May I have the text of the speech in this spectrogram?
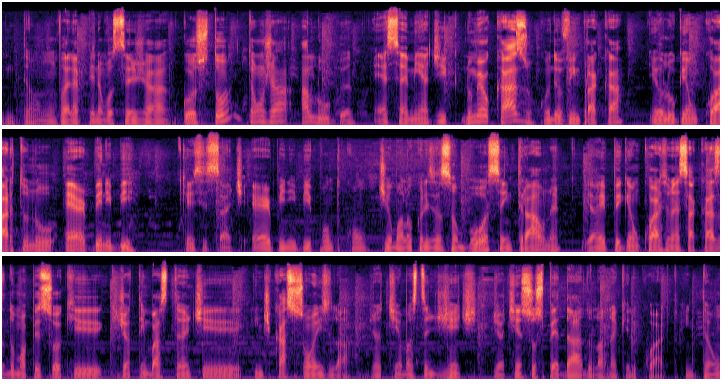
Então vale a pena você já gostou, então já aluga. Essa é a minha dica. No meu caso, quando eu vim para cá, eu aluguei um quarto no Airbnb que é esse site airbnb.com. Tinha uma localização boa, central, né? E aí peguei um quarto nessa casa de uma pessoa que, que já tem bastante indicações lá. Já tinha bastante gente, já tinha se hospedado lá naquele quarto. Então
